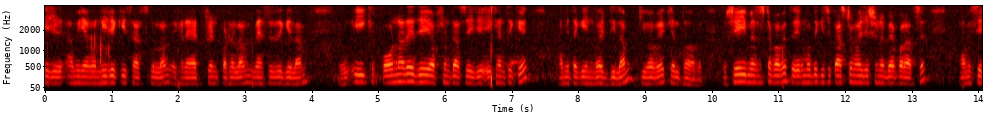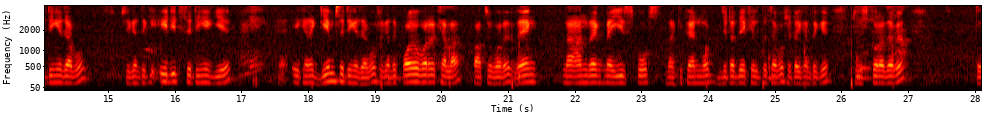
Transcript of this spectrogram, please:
এই যে আমি আমার নিজেকেই সার্চ করলাম, এখানে অ্যাড ফ্রেন্ড পাঠালাম মেসেজে গেলাম। এবং এই কর্নারে যে অপশনটা আছে, এই যে এখান থেকে আমি তাকে ইনভাইট দিলাম কীভাবে খেলতে হবে। তো সেই মেসেজটা পাবে। তো এর মধ্যে কিছু কাস্টমাইজেশনের ব্যাপার আছে। আমি সেটিংয়ে যাব। সেখান থেকে এডিট সেটিংয়ে গিয়ে, এখানে গেম সেটিংয়ে যাব। সেখান থেকে কয় ওভারের খেলা? পাঁচ ওভারের র্যাঙ্ক না আনর্যাঙ্ক না ই স্পোর্টস নাকি ফ্যান মোড যেটা দিয়ে খেলতে চাবো, সেটা এখান থেকে চুজ করা যাবে। তো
